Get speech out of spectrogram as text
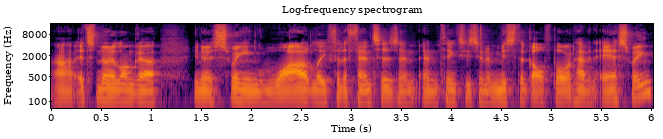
Uh, it's no longer, you know, swinging wildly for the fences and, and thinks he's going to miss the golf ball and have an air swing.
